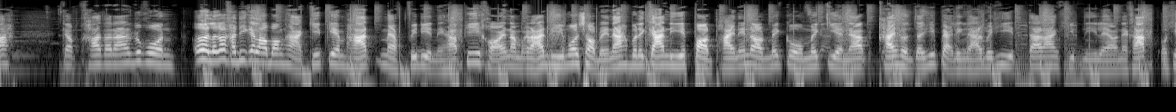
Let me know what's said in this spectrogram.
ปะกับคาตานะทุกคน เออ แล้วก็ใครที่กำลังมองหากิฟต์เกมพาร์ทแมปฟิดิตนะครับ พี่ขอแนะนำร้านดีโมช็อปเลยนะ บริการดีปลอดภัยแน่นอนไม่โกงไม่เกลียนนะครับ ใครสนใจพี่แปะลิงก์ร้านไว้ที่ใต้ล่างคลิปนี้แล้วนะครับ โอเค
